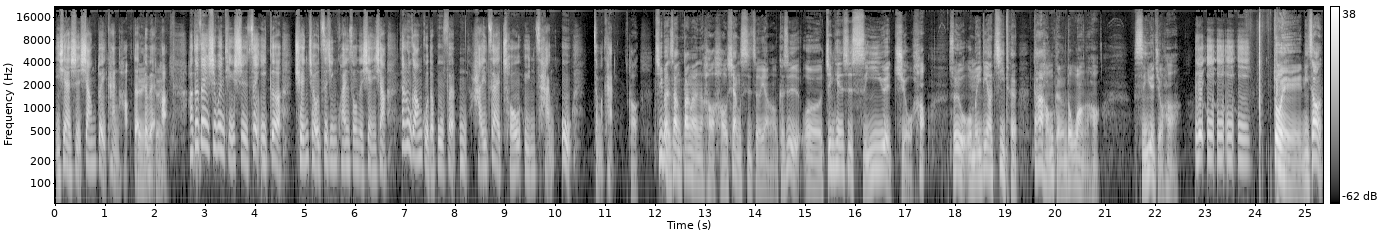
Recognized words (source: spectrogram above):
你现在是相对看好的，对不对？好。好的，但是问题是，这一个全球资金宽松的现象，在陆港股的部分，嗯，还在愁云惨雾，怎么看？好，基本上当然好，好像是这样哦。可是我今天是十一月九号，所以我们一定要记得，大家好像可能都忘了哈，十一月九号，就一一一一，对，你知道。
